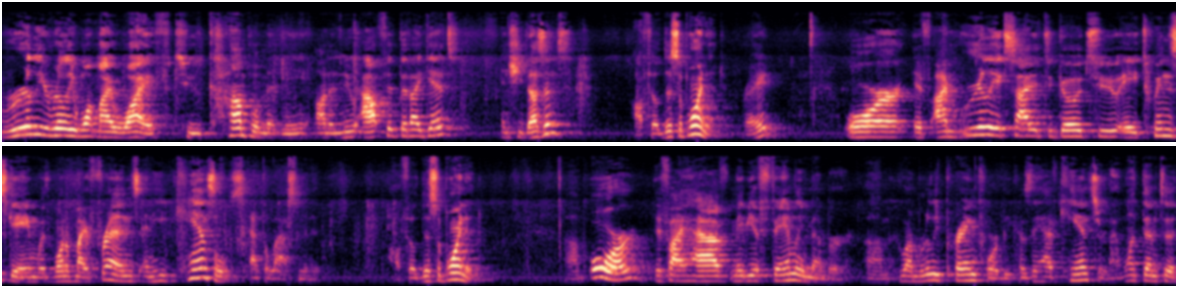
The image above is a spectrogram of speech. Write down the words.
really, really want my wife to compliment me on a new outfit that I get and she doesn't, I'll feel disappointed, right? Or if I'm really excited to go to a Twins game with one of my friends and he cancels at the last minute, I'll feel disappointed. Um, or if I have maybe a family member um, who I'm really praying for because they have cancer and I want them to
